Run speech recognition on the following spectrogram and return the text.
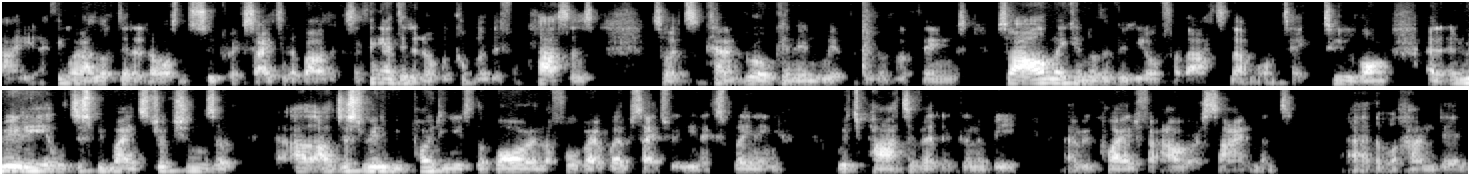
I, I think when I looked at it, I wasn't super excited about it because I think I did it over a couple of different classes. So it's kind of broken in with, with other things. So I'll make another video for that. That won't take too long. And, and really, it will just be my instructions of, I'll, I'll just really be pointing you to the Boren and the Fulbright websites really and explaining which parts of it are going to be uh, required for our assignment uh, that we'll hand in.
